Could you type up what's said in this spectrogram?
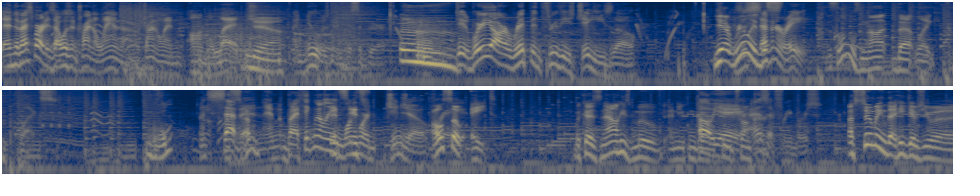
And the best part is I wasn't trying to land on it. I was trying to land on the ledge. Yeah. I knew it was gonna disappear. Dude, we are ripping through these jiggies though. Yeah, Is really. this seven this, or eight? This level's not that like complex. It's seven, Seven. And, but I think we only need It's- one more Jinjo. Also eight. eight. Because now he's moved and you can go Oh yeah, yeah. Trunker. That's a freebirds. Assuming that he gives you a,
